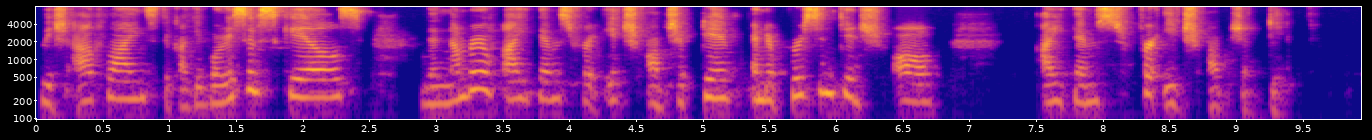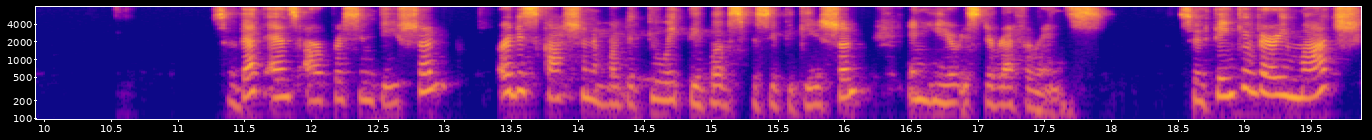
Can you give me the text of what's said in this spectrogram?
which outlines the categories of skills, the number of items for each objective, and the percentage of items for each objective. So that ends our presentation or discussion about the two-way table of specification. And here is the reference. So thank you very much.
